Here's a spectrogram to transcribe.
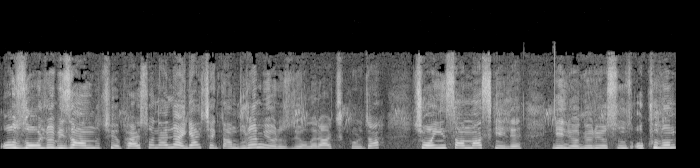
o zorluğu bize anlatıyor. Personeller gerçekten duramıyoruz diyorlar artık burada. Çoğu insan maskeyle geliyor görüyorsunuz okulun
